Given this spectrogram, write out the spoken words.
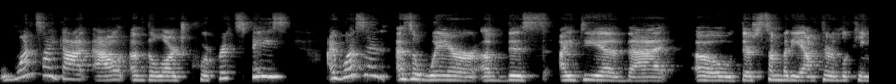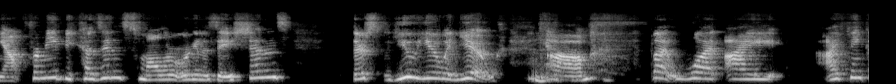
Once I got out of the large corporate space, I wasn't as aware of this idea that oh, there's somebody out there looking out for me because in smaller organizations, there's you, you, and you. um, but what I I think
